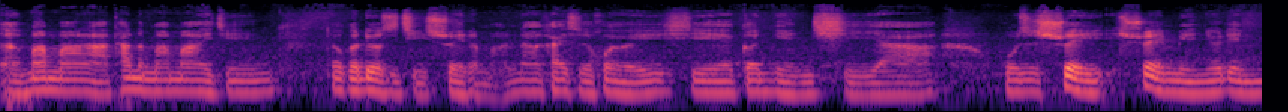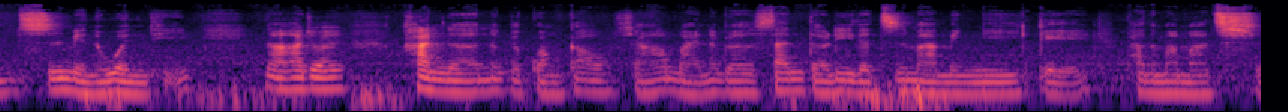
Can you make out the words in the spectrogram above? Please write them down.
呃妈妈啦，他的妈妈已经都个六十几岁了嘛，那开始会有一些更年期呀、或是睡睡眠有点失眠的问题，那他就看了那个广告，想要买那个三得利的芝麻名医给他的妈妈吃。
